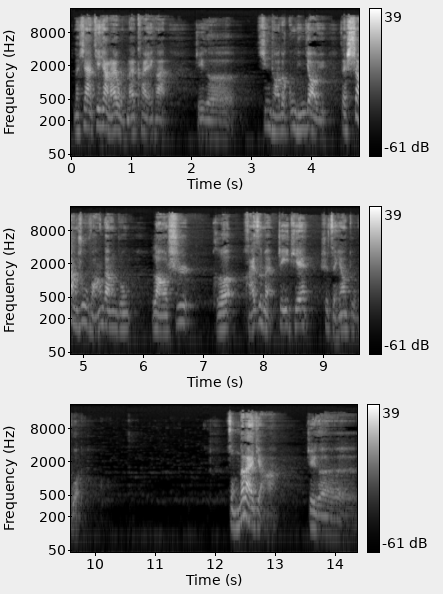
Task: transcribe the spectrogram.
那下接下来我们来看一看，这个清朝的宫廷教育在上书房当中，老师和孩子们这一天是怎样度过的。总的来讲啊，这个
